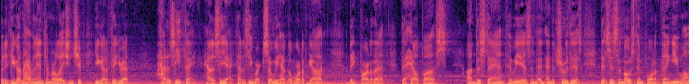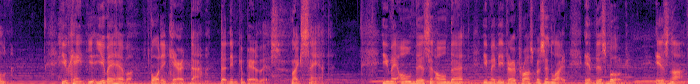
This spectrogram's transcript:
But if you're going to have an intimate relationship, you got to figure out how does he think? How does he act? How does he work? So we have the Word of God, a big part of that, to help us understand who he is. And, and, and the truth is, this is the most important thing you own. You can't, you, you may have a 40 carat diamond, doesn't even compare to this, like sand. You may own this and own that. You may be very prosperous in life. If this book is not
